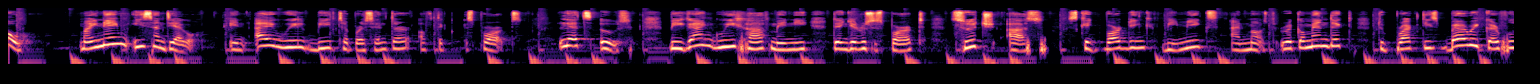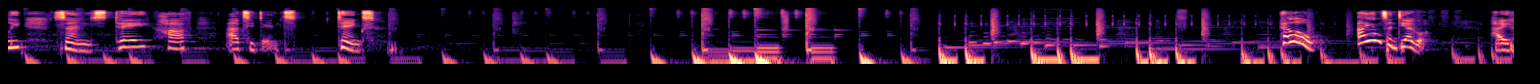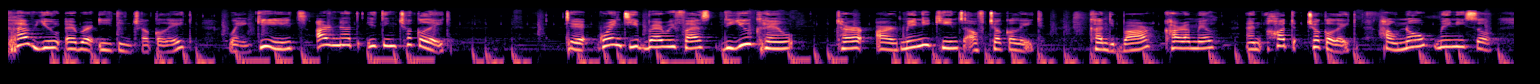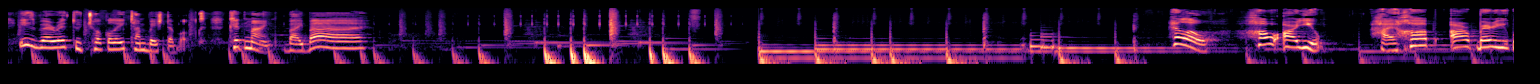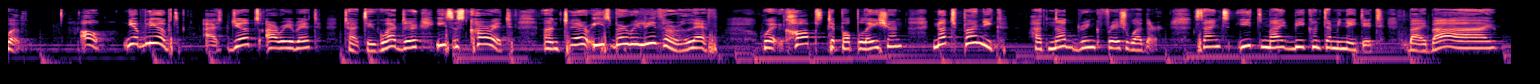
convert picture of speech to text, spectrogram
Hello, my name is Santiago, and I will be the presenter of the sports. Let's us begin. We have many dangerous sports such as skateboarding, BMX, and most recommended to practice very carefully since they have accidents. Thanks. I am Santiago. I have you ever eaten chocolate? When kids are not eating chocolate, they the green very fast. Do you can there are many kinds of chocolate, candy bar, caramel, and hot chocolate. How no many so is better to chocolate and vegetables. Keep mine. Bye bye. Hello, how are you? I hope are very well. Oh, noob noobs! As just arrived the water is scarred and there is very little left. We hope the population not panic had not drink fresh water, since it might be contaminated. Bye bye.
